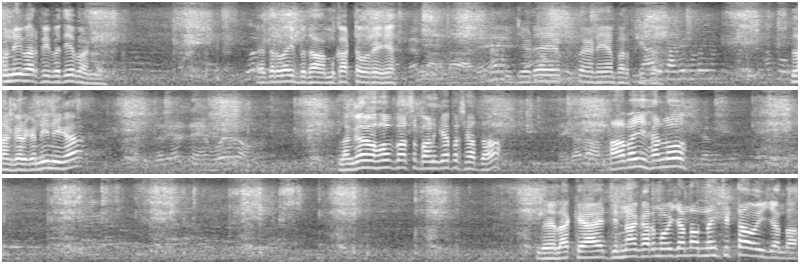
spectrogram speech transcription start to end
ਉਨੀ ਬਰਫੀ ਵਧੀਆ ਬਣਨੀ। ਇਧਰ ਬਾਈ ਬਦਾਮ ਕੱਟ ਹੋ ਰਹੇ ਆ। ਜਿਹੜੇ ਪੈਣੇ ਆ ਬਰਫੀ ਪਰ ਲੰਗਰ ਕੰਨੀ ਨੀਗਾ? ਲੰਗਰ ਉਹ ਬਸ ਬਣ ਗਿਆ ਪ੍ਰਸ਼ਾਦਾ। ਹਾਂ ਬਾਈ ਹੈਲੋ ਦੇਖ ਲੈ ਕਿਆ ਹੈ ਜਿੰਨਾ ਗਰਮ ਹੋਈ ਜਾਂਦਾ, ਉਨਾ ਹੀ ਚਿੱਟਾ ਹੋਈ ਜਾਂਦਾ।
